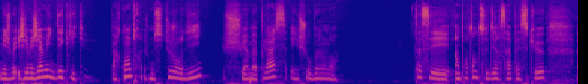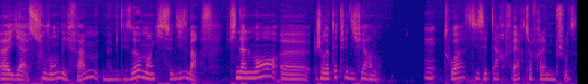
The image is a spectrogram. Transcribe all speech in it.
Mais je n'ai jamais eu de déclic. Par contre, je me suis toujours dit, je suis à ma place et je suis au bon endroit. Ça, c'est important de se dire ça parce que euh, il y a souvent des femmes, même des hommes, hein, qui se disent bah, finalement, euh, j'aurais peut-être fait différemment. Mm. Toi, si c'était à refaire, tu ferais la même chose.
